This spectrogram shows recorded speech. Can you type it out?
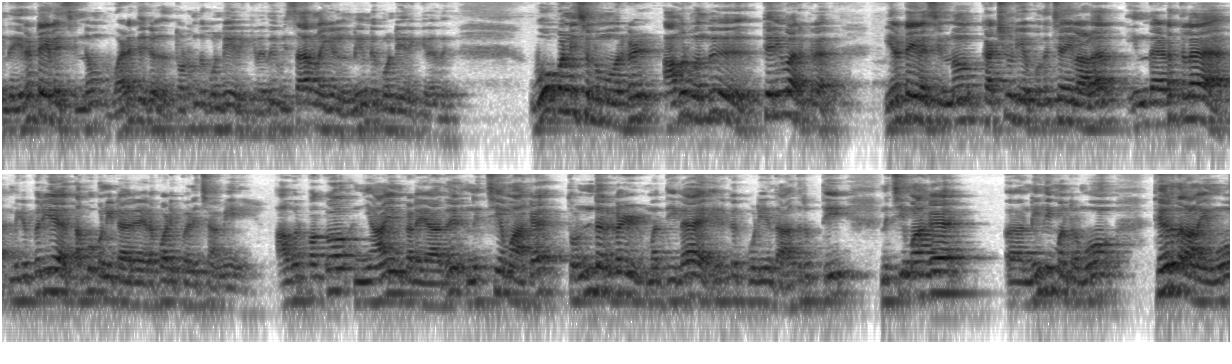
இந்த இரட்டை இலை சின்னம் வழக்குகள் தொடர்ந்து கொண்டே இருக்கிறது விசாரணைகள் நீண்டு கொண்டே இருக்கிறது. ஓ பன்னீர்செல்வம் அவர்கள் அவர் வந்து தெளிவாக இருக்கிறார். இரட்டை இலை சின்னம் கட்சியுடைய பொதுச் செயலாளர் இந்த இடத்துல மிகப்பெரிய தப்பு பண்ணிட்டாரு எடப்பாடி பழனிசாமி அவர் பக்கம் நியாயம் கிடையாது. நிச்சயமாக தொண்டர்கள் மத்தியில் இருக்கக்கூடிய இந்த அதிருப்தி நிச்சயமாக நீதிமன்றமோ தேர்தல் ஆணையமோ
